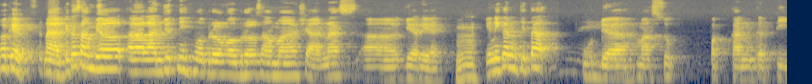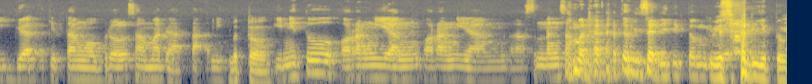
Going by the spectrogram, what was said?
Oke, nah kita sambil uh, lanjut nih ngobrol-ngobrol sama Shanas, uh, Ger ya. Hmm. Ini kan kita udah masuk pekan ketiga kita ngobrol sama data nih. Betul. Ini tuh orang yang orang yang uh, seneng sama data tuh bisa dihitung. gitu. Bisa dihitung.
